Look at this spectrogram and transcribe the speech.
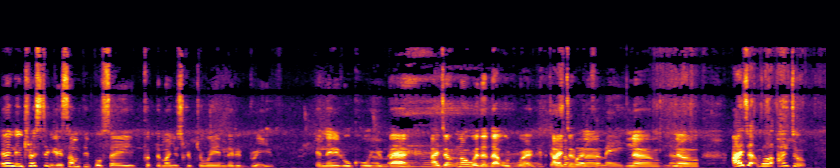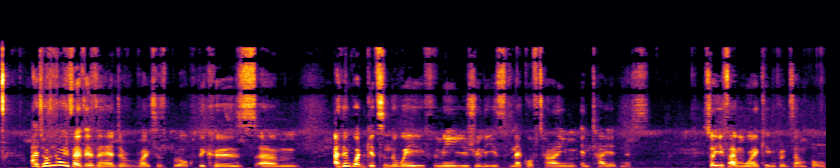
and interestingly, some people say put the manuscript away and let it breathe, and then it will call you back. I don't know whether that would work. It I doesn't don't work know. for me. No, no, No. I don't. Well, I don't. I don't know if I've ever had a writer's block because um, I think what gets in the way for me usually is lack of time and tiredness. So if I'm working, for example,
